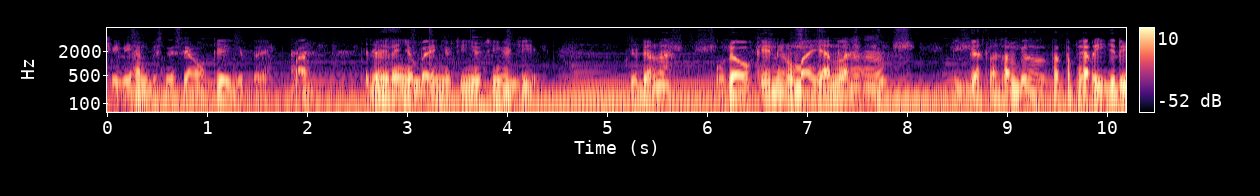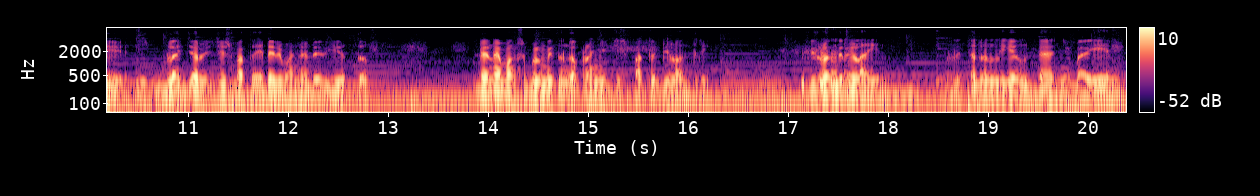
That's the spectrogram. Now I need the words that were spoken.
pilihan bisnis yang oke gitu ya Pat. Terus? udah akhirnya nyobain nyuci nyuci nyuci yaudahlah udah oke nih lumayan lah Mm-mm. Digas lah sambil tetap nyari. Jadi belajar nyuci sepatu ya dari mana? Dari YouTube. Dan emang sebelum itu nggak pernah nyuci sepatu di laundry. Di laundry lain. Literally ya udah nyobain.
